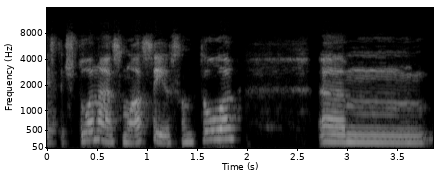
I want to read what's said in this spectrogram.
es taču to neesmu lasījusi un to. Um,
